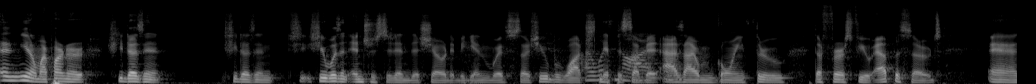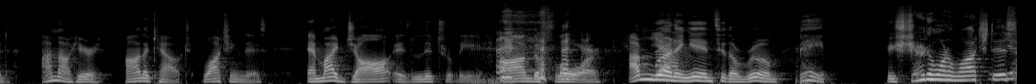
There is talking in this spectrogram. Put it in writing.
and you know my partner, she doesn't, she doesn't, she, she wasn't interested in this show to begin with, so she would watch snippets of it as I'm going through the first few episodes, and I'm out here on the couch watching this, and my jaw is literally on the floor. I'm Yeah. running into the room, babe. Are you sure you don't want to watch this?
